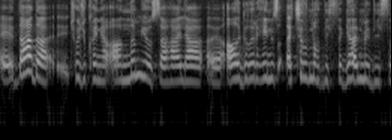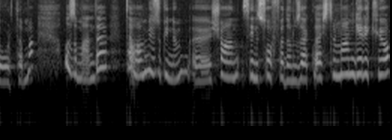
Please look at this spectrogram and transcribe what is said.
E, daha da e, çocuk hani anlamıyorsa hala e, algıları henüz açılmadıysa gelmediyse ortama. O zaman da tamam üzgünüm e, şu an seni sofradan uzaklaştırmam gerekiyor.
